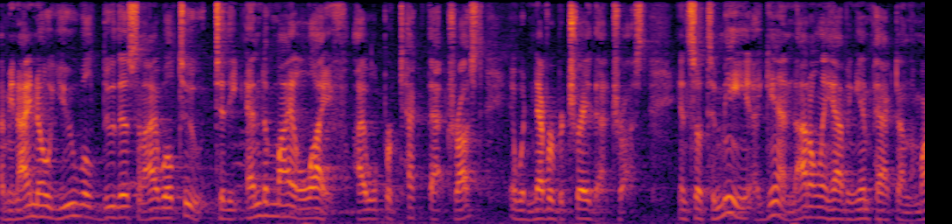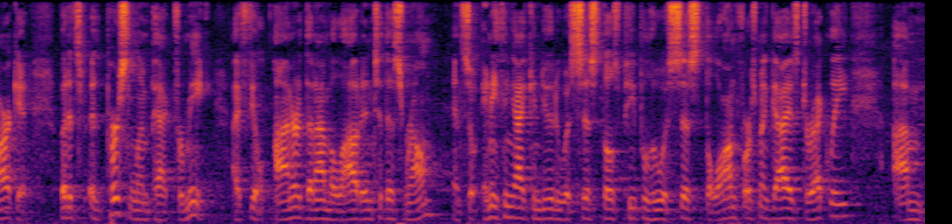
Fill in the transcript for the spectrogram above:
I mean, I know you will do this and I will too. To the end of my life, I will protect that trust and would never betray that trust. And so, to me, again, not only having impact on the market, but it's a personal impact for me. I feel honored that I'm allowed into this realm. And so, anything I can do to assist those people who assist the law enforcement guys directly, I'm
